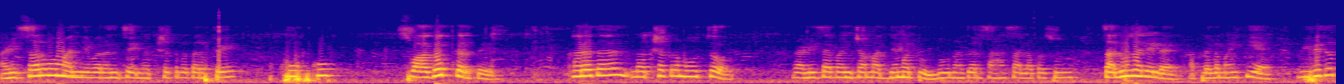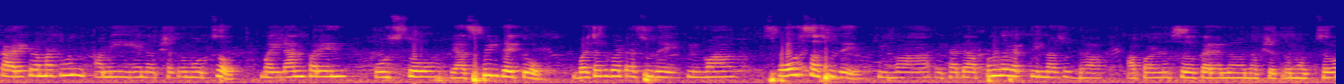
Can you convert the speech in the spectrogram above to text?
आणि सर्व मान्यवरांचे नक्षत्रतर्फे खूप खूप स्वागत करते. खरं तर नक्षत्र महोत्सव राणीसाहेबांच्या माध्यमातून दोन हजार सहा सालापासून चालू झालेला आहे आपल्याला माहिती आहे. विविध कार्यक्रमातून आम्ही हे नक्षत्र महोत्सव महिलांपर्यंत पोचतो व्यासपीठ देतो. बचत गट असू दे किंवा स्पोर्ट्स असू दे किंवा एखाद्या अपंग व्यक्तींना सुद्धा आपण सहकार्यानं नक्षत्र महोत्सव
